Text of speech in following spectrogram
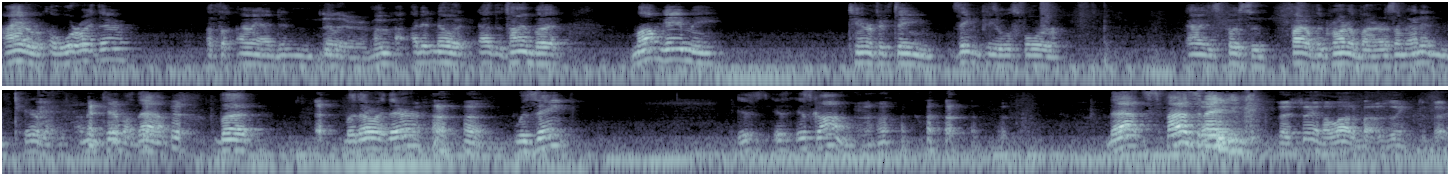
I had a, a wart right there. I thought. I mean, I didn't Did know. they it. remove I, I didn't know it at the time, but mom gave me ten or fifteen zinc pills for. I was supposed to fight off the coronavirus. I mean, I didn't care about. I didn't care about that, but but that right there with zinc is is, is gone. Uh-huh. That's fascinating. They're saying a lot about zinc today.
